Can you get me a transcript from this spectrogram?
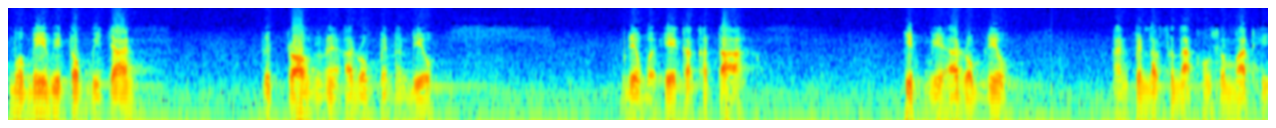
เมื่อมีวิตกวิจารตรึกตรองอยู่ในอารมณ์เป็นอันเดียว เรียกว่าเอกคตา จิตมีอารมณ์เดียว อันเป็นลักษณะของสมาธิ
